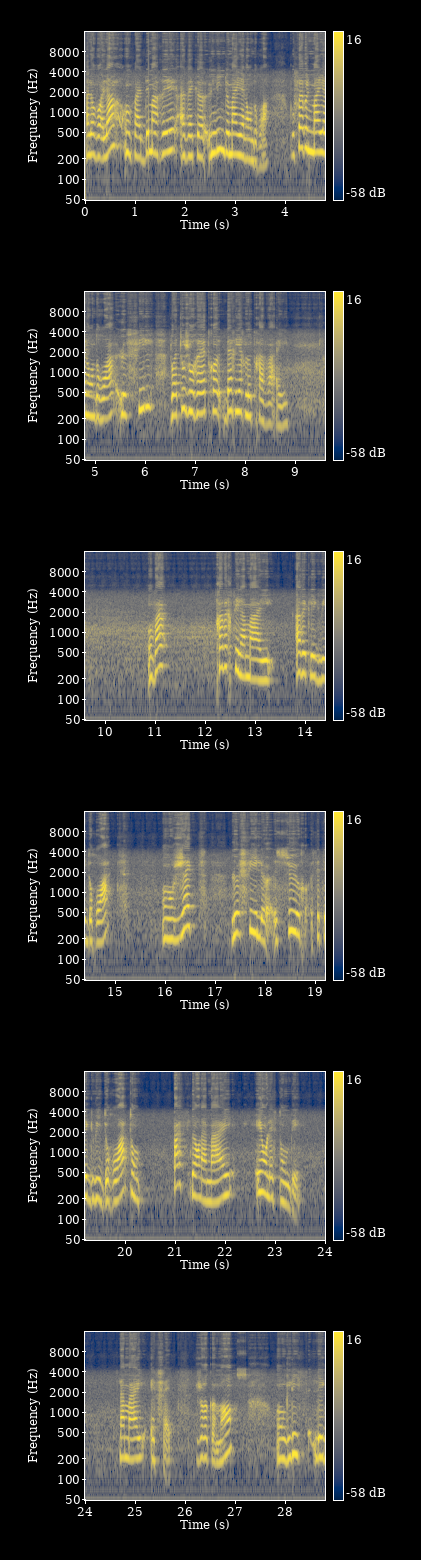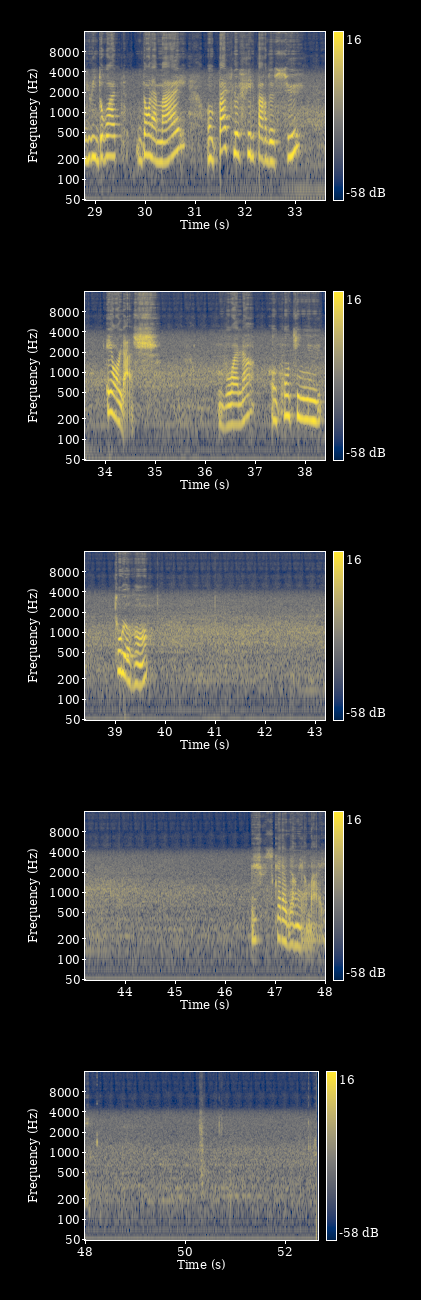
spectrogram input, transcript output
Alors voilà, on va démarrer avec euh, une ligne de maille à l'endroit. Pour faire une maille à l'endroit, le fil doit toujours être derrière le travail. On va traverser la maille avec l'aiguille droite. On jette le fil sur cette aiguille droite, on passe dans la maille et on laisse tomber. La maille est faite. Je recommence. On glisse l'aiguille droite dans la maille, on passe le fil par-dessus et on lâche. Voilà, on continue tout le rang. jusqu'à la dernière maille.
